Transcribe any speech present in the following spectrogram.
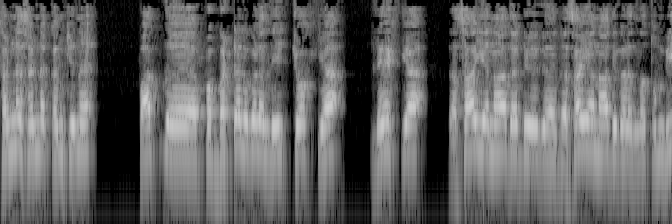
ಸಣ್ಣ ಸಣ್ಣ ಕಂಚಿನ ಬಟ್ಟಲುಗಳಲ್ಲಿ ಚೋಕ್ಯ ಲೇಹ್ಯ ರಸಾಯನಾದ ರಸಾಯನಾದಿಗಳನ್ನು ತುಂಬಿ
